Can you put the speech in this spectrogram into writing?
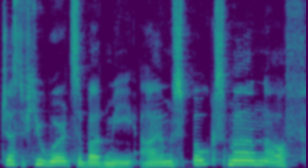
Just a few words about me. I'm spokesman of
